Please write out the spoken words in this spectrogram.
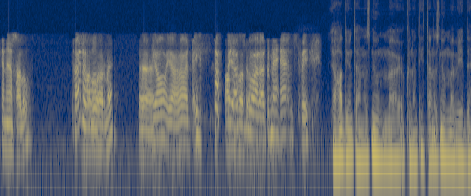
Kan jag... Hallå? Hallå? Hallå, hör du mig? Eh, Ja, jag hör dig. Ja, jag jag svarade med handsfree. Jag hade ju inte hennes nummer och kunde inte hitta hennes nummer vid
